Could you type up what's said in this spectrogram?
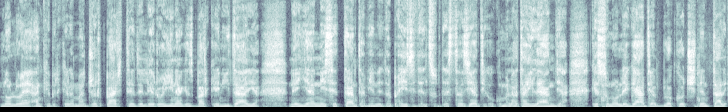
non lo è anche perché la maggior parte dell'eroina che sbarca in Italia negli anni 70 viene da paesi del sud-est asiatico come la Thailandia che sono legati al blocco occidentale,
